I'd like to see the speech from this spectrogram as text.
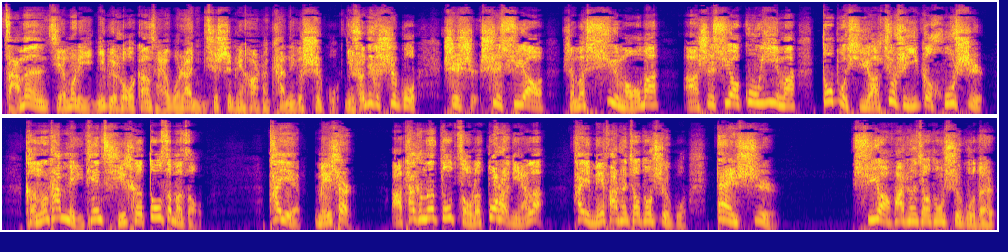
咱们节目里，你比如说我刚才我让你们去视频号上看那个事故，你说那个事故是是是需要什么蓄谋吗？啊，是需要故意吗？都不需要，就是一个忽视。可能他每天骑车都这么走，他也没事儿啊，他可能都走了多少年了，他也没发生交通事故，但是。需要发生交通事故的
